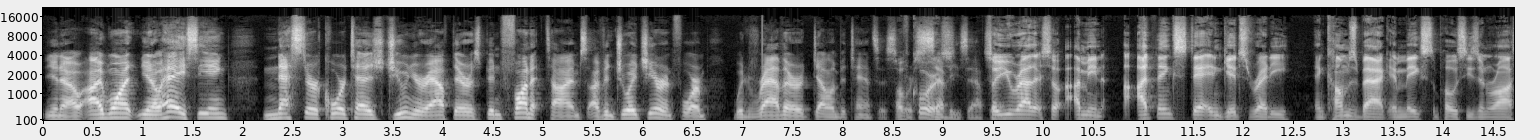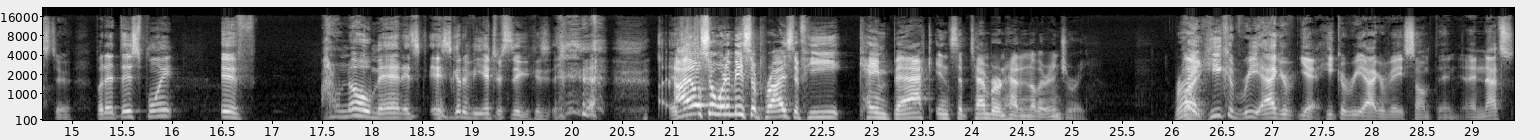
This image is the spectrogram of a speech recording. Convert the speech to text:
You know, I want, you know, hey, seeing Nestor Cortes Jr. out there has been fun at times. I've enjoyed cheering for him. Would rather Dellin Betances Of or course. Sevy's out. So you rather? So I mean, I- I think Stanton gets ready and comes back and makes the postseason roster. But at this point, if I don't know, man, it's it's gonna be interesting because I also wouldn't be surprised if he came back in September and had another injury. right, Like- he could re-aggravate. Yeah, he could re-aggravate something, and that's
